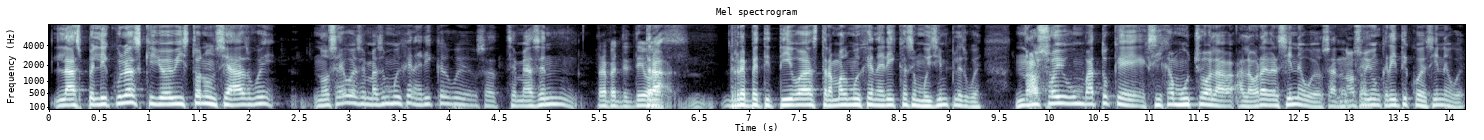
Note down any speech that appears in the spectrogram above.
las películas que yo he visto anunciadas, güey, no sé, güey, se me hacen muy genéricas, güey. O sea, se me hacen tra- Repetitivas. repetitivas, tramas muy genéricas y muy simples, güey. No soy un vato que exija mucho a la, a la hora de ver cine, güey. O sea, no soy un crítico de cine, güey.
